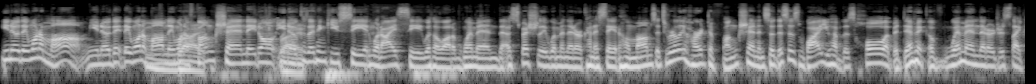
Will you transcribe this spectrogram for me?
you know, they want a mom, you know, they, they want a mom, they want right. to function. They don't, you right. know, because I think you see and what I see with a lot of women, especially women that are kind of stay at home moms, it's really hard to function. And so this is why you have this whole epidemic of women that are just like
